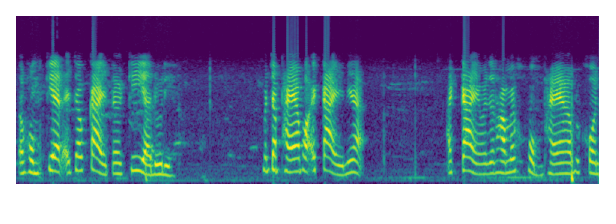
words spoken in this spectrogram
แต่ผมเกลียดไอ้เจ้าไก่เตอร์กี้อะดูดิ มันจะแพ้เพราะไอ้ไก่เนี่ย ไอ้ไก่มันจะทำให้ผมแพ้ครับทุกคน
